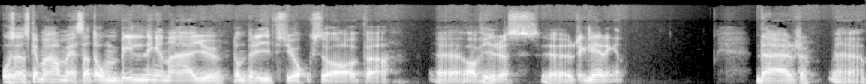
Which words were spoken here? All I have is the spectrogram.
Och sen ska man ha med sig att ombildningarna är ju, de drivs ju också av, eh, av hyresregleringen. Där eh,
